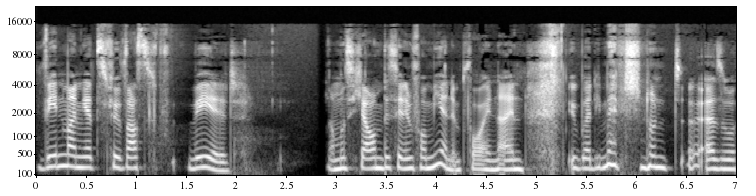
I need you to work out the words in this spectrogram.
wen man jetzt für was wählt. Da muss ich ja auch ein bisschen informieren im Vorhinein über die Menschen und äh, also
